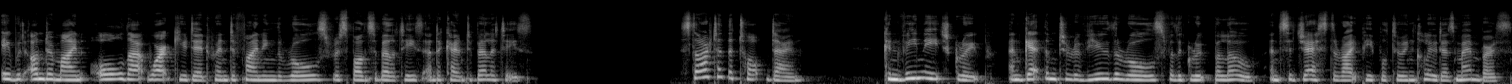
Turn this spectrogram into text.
it would undermine all that work you did when defining the roles, responsibilities, and accountabilities. Start at the top down Convene each group and get them to review the roles for the group below and suggest the right people to include as members.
